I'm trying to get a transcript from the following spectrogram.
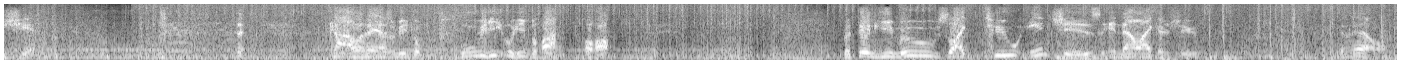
Shit. Colin has me completely blocked off. But then he moves like two inches and now I can shoot. The hell?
